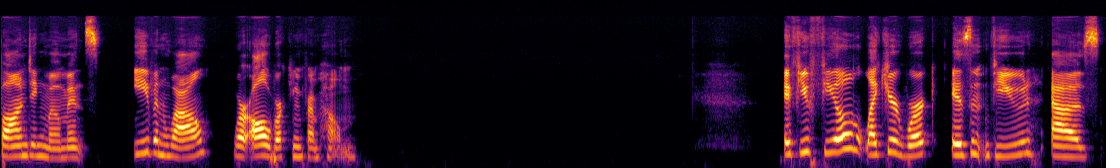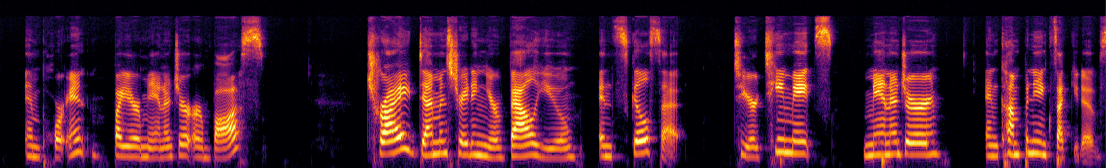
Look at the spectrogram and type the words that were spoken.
bonding moments even while we're all working from home. If you feel like your work isn't viewed as important by your manager or boss, try demonstrating your value and skill set to your teammates, manager, and company executives.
